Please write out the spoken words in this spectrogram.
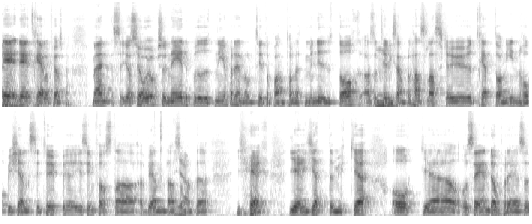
det, det är tre eller fyra spel. Men jag såg ju också nedbrytningen på den när du tittar på antalet minuter. Alltså till Mm. exempel, han slaskar ju 13 inhopp i Chelsea typ i sin första vända som Ja. inte ger, ger jättemycket. Och, eh, och sen då på det så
